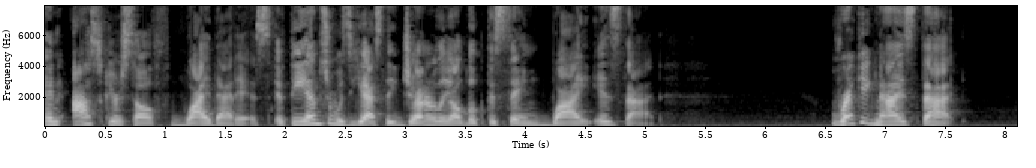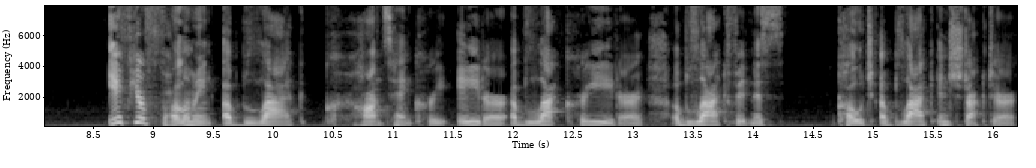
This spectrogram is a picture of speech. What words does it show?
and ask yourself why that is. If the answer was yes, they generally all look the same, why is that? Recognize that if you're following a black content creator, a black creator, a black fitness coach, a black instructor,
